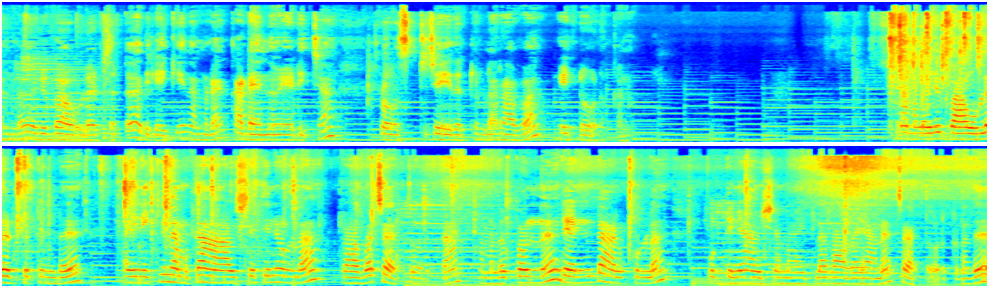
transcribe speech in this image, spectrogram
നമ്മൾ ഒരു ബൗൾ എടുത്തിട്ട് അതിലേക്ക് നമ്മുടെ കടയിൽ നിന്ന് മേടിച്ച റോസ്റ്റ് ചെയ്തിട്ടുള്ള റവ ഇട്ട് കൊടുക്കണം. നമ്മളൊരു ബൗൾ എടുത്തിട്ടുണ്ട്. അതിലേക്ക് നമുക്ക് ആവശ്യത്തിനുള്ള റവ ചേർത്ത് കൊടുക്കാം. നമ്മളിപ്പോൾ ഒന്ന് രണ്ടാൾക്കുള്ള പുട്ടിന് ആവശ്യമായിട്ടുള്ള റവയാണ് ചേർത്ത് കൊടുക്കുന്നത്.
